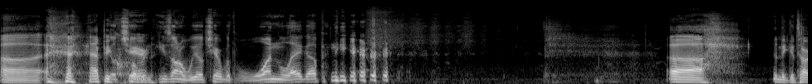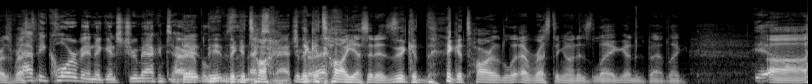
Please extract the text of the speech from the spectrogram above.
Uh, happy Wheelchair. Corbin. He's on a wheelchair with one leg up in the air. uh, and the guitar's resting. Happy Corbin against Drew McIntyre. I the, believe the, is the the, guitar, next match, the guitar. Yes, it is. The, the guitar uh, resting on his leg, on his bad leg. Yeah.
